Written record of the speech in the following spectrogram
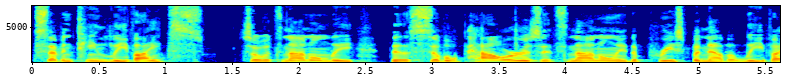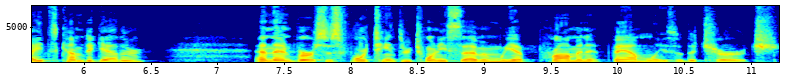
17 Levites. So it's not only the civil powers, it's not only the priests, but now the Levites come together. And then verses 14 through 27, we have prominent families of the church.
